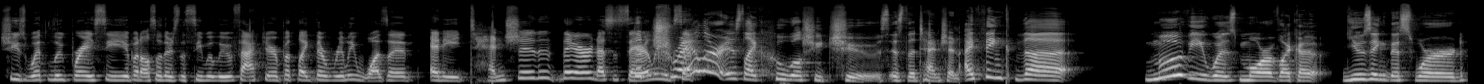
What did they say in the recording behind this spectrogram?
she's with Luke Bracey, but also there's the Simu Liu factor. But like there really wasn't any tension there necessarily. The trailer except- is like who will she choose is the tension. I think the movie was more of like a using this word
